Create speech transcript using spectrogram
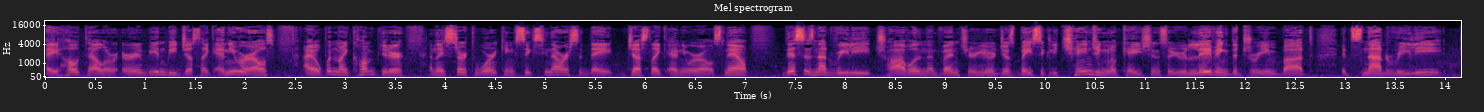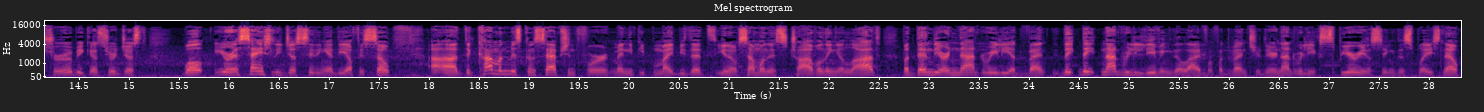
a hotel or Airbnb just like anywhere else. I open my computer and I start working 16 hours a day just like anywhere else. Now, this is not really travel and adventure. Mm-hmm. You're just basically changing location, so you're living the dream, but it's not really true because you're just well, you're essentially just sitting at the office. So, uh, the common misconception for many people might be that you know someone is traveling a lot, but then they are not really advent- they they not really living the life of adventure. They're not really experiencing this place. Now,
